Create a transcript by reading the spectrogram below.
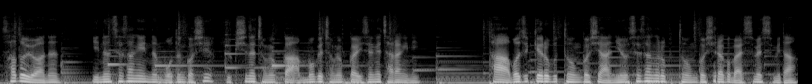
사도 요한은 이는 세상에 있는 모든 것이 육신의 정욕과 안목의 정욕과 이생의 자랑이니 다 아버지께로부터 온 것이 아니요 세상으로부터 온 것이라고 말씀했습니다.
